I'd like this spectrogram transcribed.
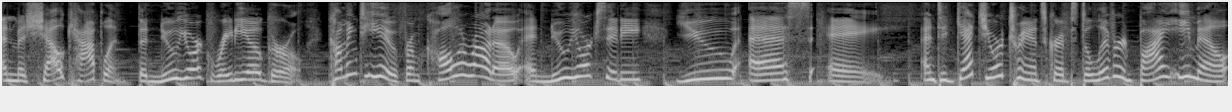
and Michelle Kaplan, the New York radio girl, coming to you from Colorado and New York City, USA. And to get your transcripts delivered by email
